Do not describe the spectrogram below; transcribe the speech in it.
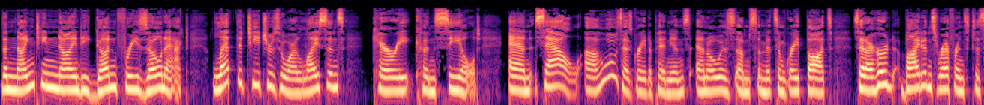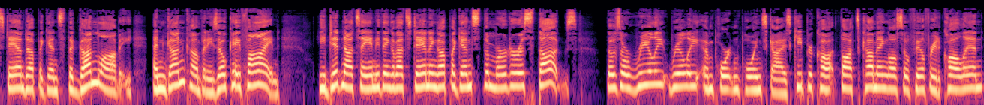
the 1990 Gun Free Zone Act. Let the teachers who are licensed carry concealed. And Sal, uh, who always has great opinions and always um, submits some great thoughts, said, I heard Biden's reference to stand up against the gun lobby and gun companies. Okay, fine. He did not say anything about standing up against the murderous thugs. Those are really, really important points, guys. Keep your co- thoughts coming. Also, feel free to call in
